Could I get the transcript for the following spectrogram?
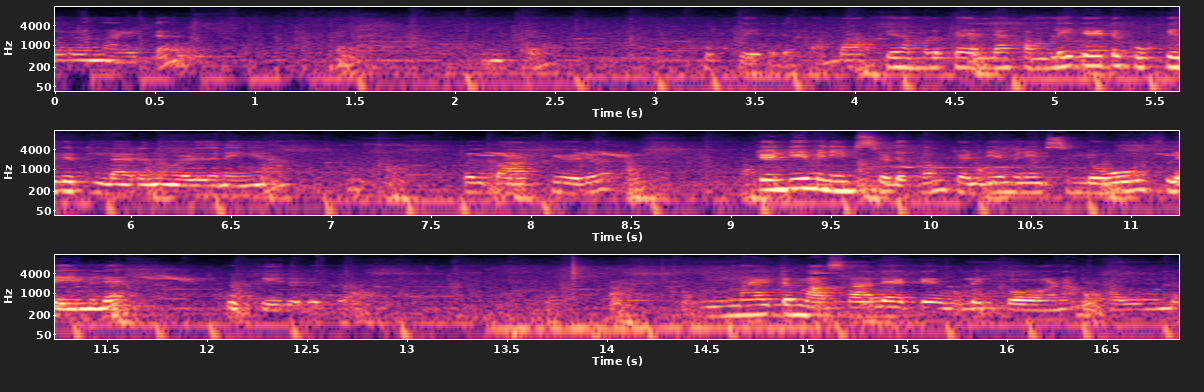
ഓരോന്നായിട്ട് ഇട്ട് കുക്ക് ചെയ്തെടുക്കാം. ബാക്കി നമ്മളിപ്പോൾ എല്ലാം കംപ്ലീറ്റ് ആയിട്ട് കുക്ക് ചെയ്തിട്ടില്ലായിരുന്നു വഴുതനങ്ങ. അപ്പോൾ ബാക്കി ഒരു ട്വന്റി മിനിറ്റ്സ് എടുക്കും. ട്വന്റി മിനിറ്റ്സ് ലോ ഫ്ലെയിമിൽ കുക്ക് ചെയ്തെടുക്കുക നന്നായിട്ട് മസാലയൊക്കെ ഉള്ളിൽ പോകണം. അതുകൊണ്ട്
